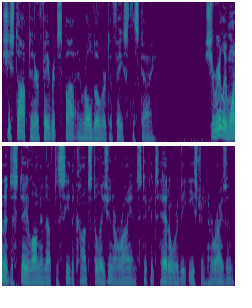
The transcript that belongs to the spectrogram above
She stopped in her favorite spot and rolled over to face the sky. She really wanted to stay long enough to see the constellation Orion stick its head over the eastern horizon,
